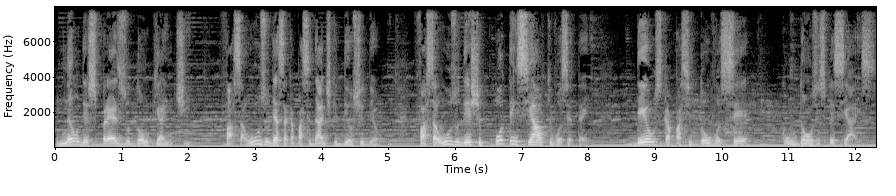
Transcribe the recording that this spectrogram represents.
não desprezes o dom que há em ti. Faça uso dessa capacidade que Deus te deu. Faça uso deste potencial que você tem. Deus capacitou você com dons especiais.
